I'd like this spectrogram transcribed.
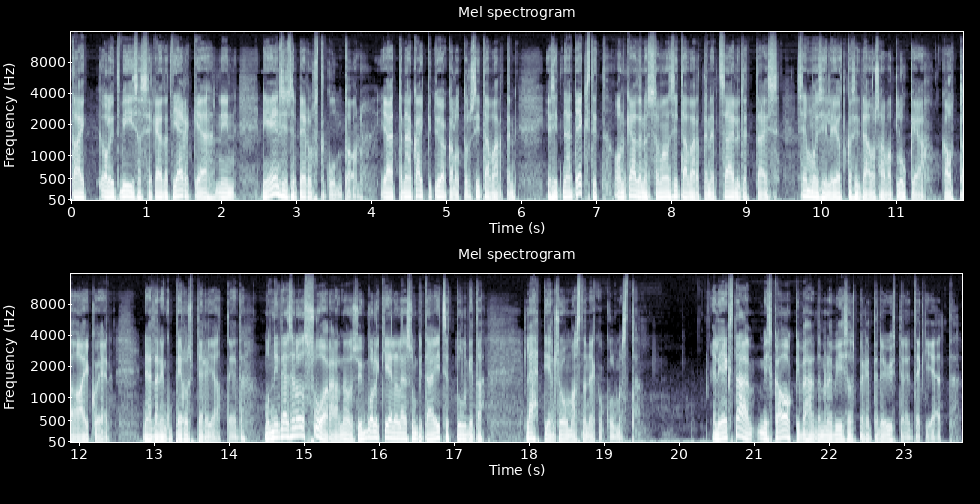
tai olit viisas ja käytät järkeä, niin, niin ensin se perusta kuntoon. Ja että nämä kaikki työkalut on sitä varten. Ja sitten nämä tekstit on käytännössä vaan sitä varten, että säilytettäisiin semmoisille, jotka sitä osaavat lukea kautta aikojen, näitä niin kuin perusperiaatteita. Mutta niitä ei sanota suoraan, ne on symbolikielellä ja sun pitää itse tulkita lähtien sun omasta näkökulmasta. Eli eikö tämä Miska olekin vähän tämmöinen viisausperinteinen yhteinen tekijä, että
